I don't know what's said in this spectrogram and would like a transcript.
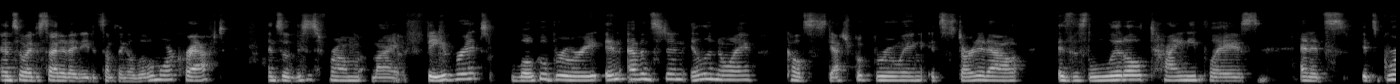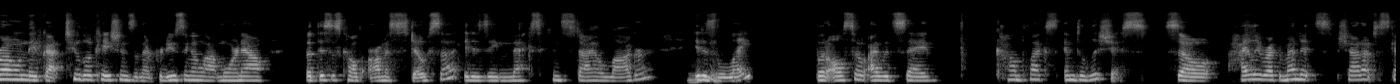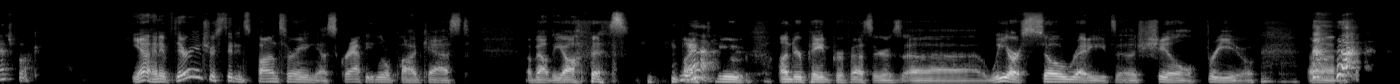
And so I decided I needed something a little more craft. And so this is from my favorite local brewery in Evanston, Illinois, called Sketchbook Brewing. It started out as this little tiny place mm. And it's it's grown. They've got two locations and they're producing a lot more now. But this is called Amistosa. It is a Mexican style lager. It is Mm, light, but also I would say complex and delicious. So highly recommend it. Shout out to Sketchbook. yeah, and if they're interested in sponsoring a scrappy little podcast about the office by Yeah. two underpaid professors, uh, we are so ready to shill for you. Um,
